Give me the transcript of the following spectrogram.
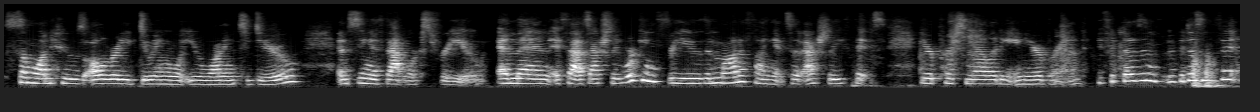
someone who's already doing what you're wanting to do and seeing if that works for you. And then if that's actually working for you then modifying it so it actually fits your personality and your brand. If it doesn't if it doesn't fit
